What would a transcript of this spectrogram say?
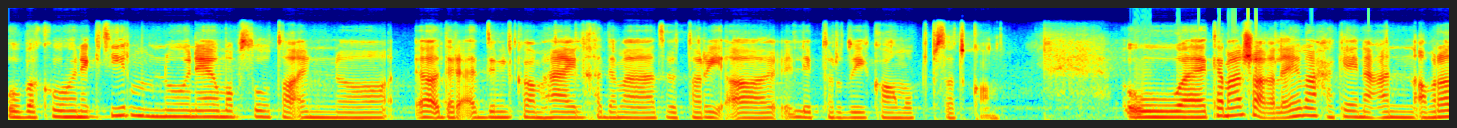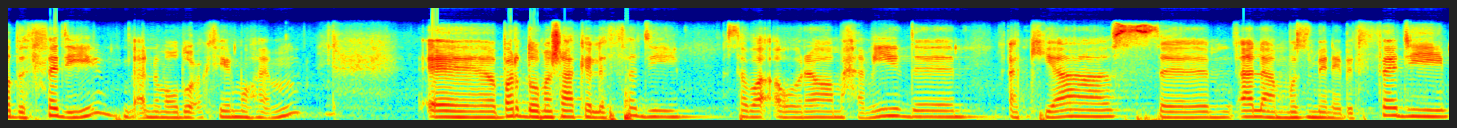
وبكون كتير ممنونة ومبسوطة إنه أقدر أقدم لكم هاي الخدمات بالطريقة اللي بترضيكم وبتبسطكم. وكمان شغلة ما حكينا عن أمراض الثدي لأنه موضوع كتير مهم. آه برضو مشاكل الثدي سواء أورام حميدة أكياس ألم مزمنة بالثدي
